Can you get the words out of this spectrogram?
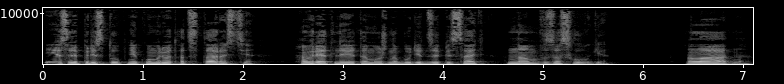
Если преступник умрет от старости, вряд ли это можно будет записать нам в заслуги. Ладно,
